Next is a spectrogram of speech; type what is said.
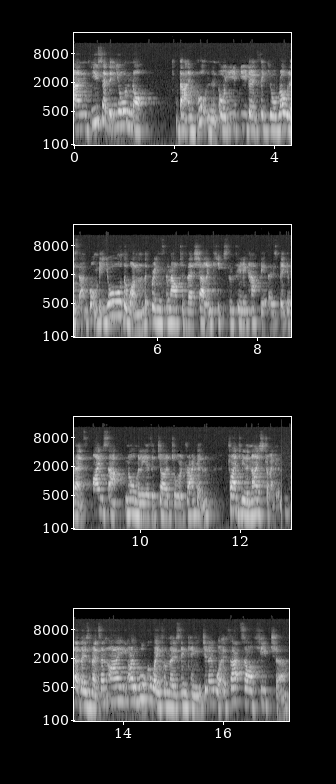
and you said that you're not that important or you, you don't think your role is that important, but you're the one that brings them out of their shell and keeps them feeling happy at those big events. I'm sat normally as a judge or a dragon trying to be the nice dragon at those events. And I, I walk away from those thinking, do you know what? If that's our future,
